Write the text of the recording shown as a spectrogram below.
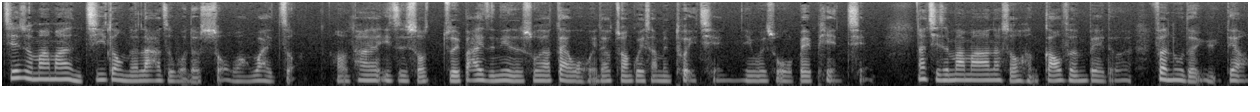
接着，妈妈很激动地拉着我的手往外走。哦，她一直手嘴巴一直念着说要带我回到专柜上面退钱，因为说我被骗钱。那其实妈妈那时候很高分贝的愤怒的语调，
